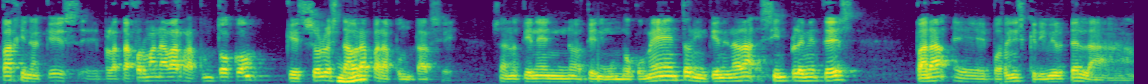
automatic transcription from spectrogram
página que es eh, plataformanavarra.com que solo está ahora para apuntarse. O sea, no tiene, no tiene ningún documento, ni tiene nada, simplemente es para eh, poder inscribirte en la,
